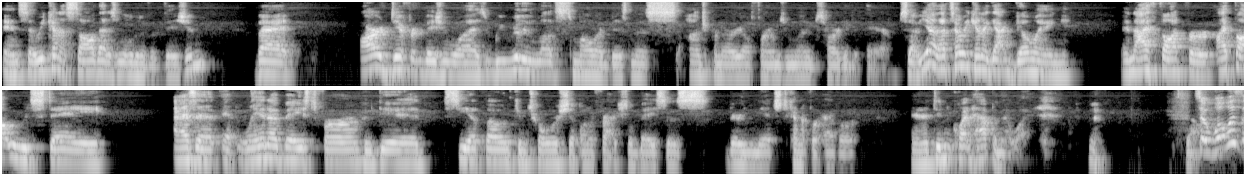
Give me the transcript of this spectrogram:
and so we kind of saw that as a little bit of a vision. But our different vision was we really love smaller business entrepreneurial firms. We wanted to target it there. So yeah, that's how we kind of got going. And I thought for I thought we would stay as an Atlanta-based firm who did CFO and controllership on a fractional basis, very niched, kind of forever, and it didn't quite happen that way. so. so. what was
